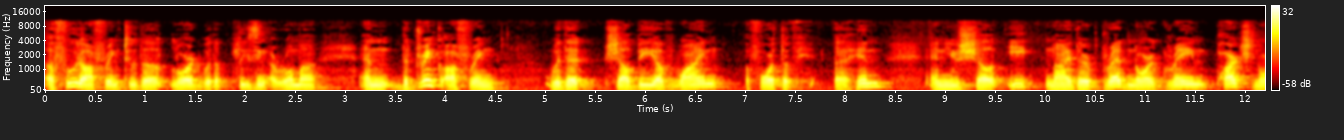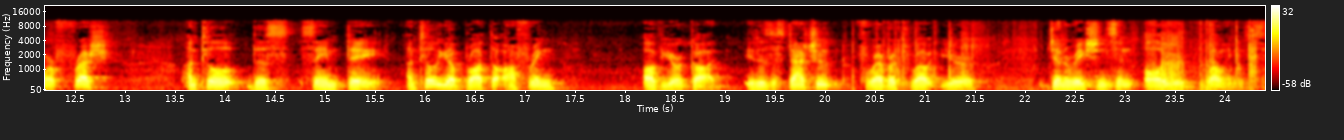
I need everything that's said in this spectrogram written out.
a food offering to the Lord with a pleasing aroma, and the drink offering with it shall be of wine, a fourth of a hin, and you shall eat neither bread nor grain, parched nor fresh, until this same day, until you have brought the offering of your God. It is a statute forever throughout your generations in all your dwellings.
